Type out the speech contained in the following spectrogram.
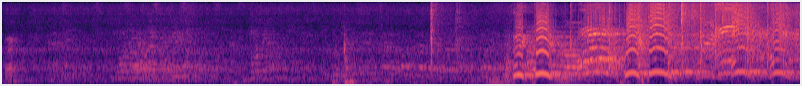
7, 8, 9. Incorrecto. Electo. Precisar. ¿Eh?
